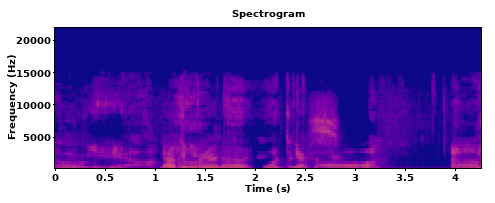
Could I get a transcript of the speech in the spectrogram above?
Oh yeah. Now can you hear it out? Yes. Um,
